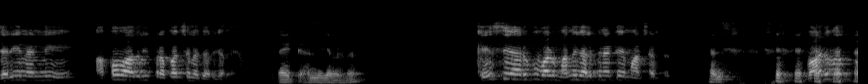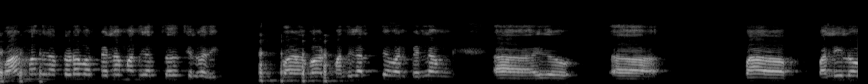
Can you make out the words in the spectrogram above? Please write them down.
జరిగినన్ని అపవాదులు ప్రపంచంలో రైట్ నిజమన్నా కేసీఆర్కు వాడు మందు కలిపినట్టే మాట్లాడతాడు. వాడు వాడు మందు కలుపుతాడో వాడి పెళ్ళం మందు కలుపుతాడో తెలియదు వాడు మందు కలిపితే వాడి పెళ్ళం ఆ ఏదో పల్లీలో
